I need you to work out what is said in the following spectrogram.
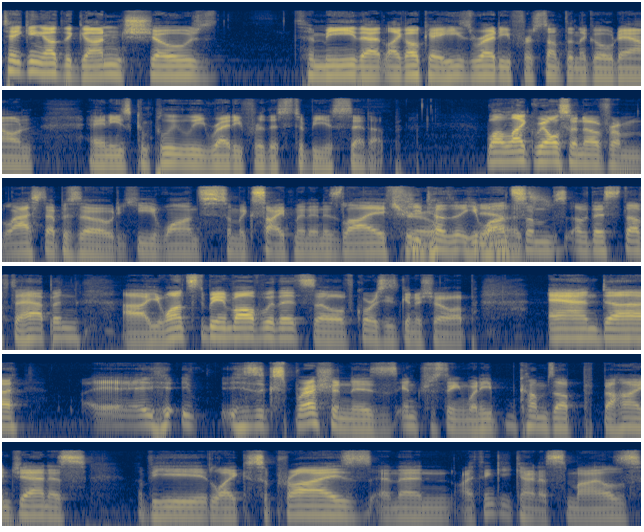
taking out the gun shows to me that like okay, he's ready for something to go down, and he's completely ready for this to be a setup. Well, like we also know from last episode, he wants some excitement in his life. He does. He Yeah, wants some of this stuff to happen. Uh, he wants to be involved with it, so of course he's going to show up. And uh, his expression is interesting when he comes up behind Janice. Be like surprised, and then I think he kind of smiles.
